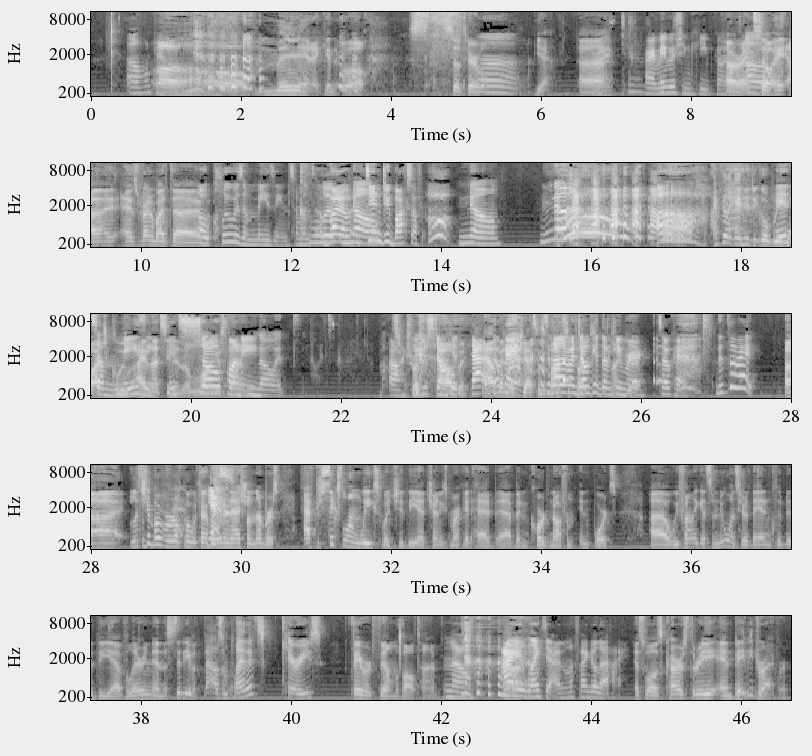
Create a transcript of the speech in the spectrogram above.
Oh, okay. Oh man, I can't. Oh, so terrible. Uh, Yeah. Uh, all right. All right. Maybe we should keep going. All right. with right. that. So, hey, uh, as we're talking about, uh, Oh, Clue is amazing. Someone's, Clue- but uh, no. didn't do box office. Oh no. No. I feel like I need to go it's rewatch amazing. Clue. I have not seen it's it in a so longest funny. no, it's no, it's not. Oh, Monster you just don't Alvin. get that. Alvin okay, Lachette's it's another one. Don't get the humor. It's okay. It's all right. Uh, let's jump over real quick. We're talking Yes. about international numbers. After six long weeks, which the uh, Chinese market had uh, been cordoned off from imports, uh, we finally get some new ones here. They had included the uh, Valerian and the City of a Thousand Planets, Kari's favorite film of all time, No, I liked it. I don't know if I go that high. as well as Cars 3 and Baby Driver.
